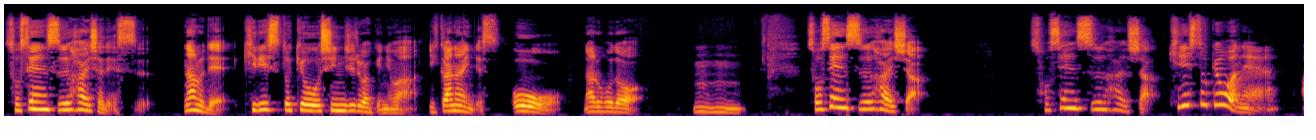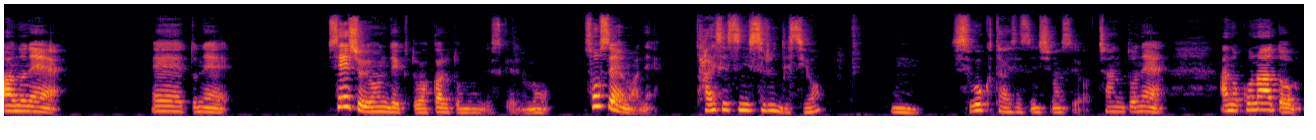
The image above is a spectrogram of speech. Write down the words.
祖先崇拝者です。なので、キリスト教を信じるわけにはいかないんです。おおなるほど。うんうん。祖先崇拝者。祖先崇拝者。キリスト教はね、あのね、えー、っとね、聖書を読んでいくとわかると思うんですけれども、祖先はね、大切にするんですよ。うん。すごく大切にしますよ。ちゃんとね、あの、この後、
